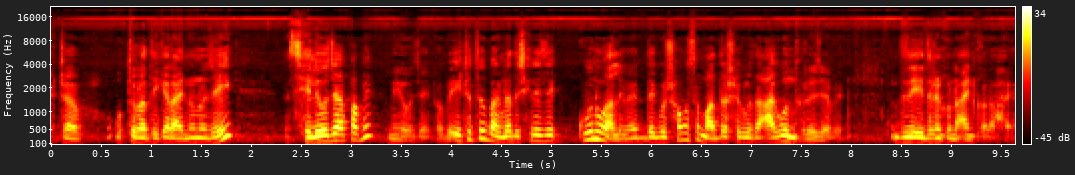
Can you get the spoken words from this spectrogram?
একটা উত্তরাধিকার আইন অনুযায়ী ছেলেও যা পাবে, মেয়েও যাই পাবে। এটা তো বাংলাদেশের যে কোনো আলেমের দেখবে সমস্ত মাদ্রাসাগুলোতে আগুন ধরে যাবে, যদি এই ধরনের কোনো আইন করা হয়।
